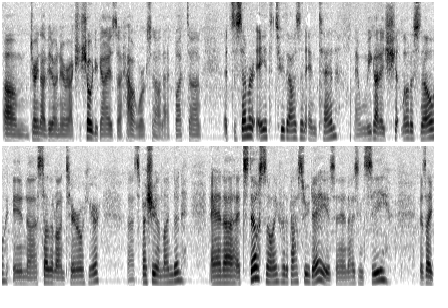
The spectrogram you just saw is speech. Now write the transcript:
um, during that video I never actually showed you guys uh, how it works and all that. But um, it's December 8th, 2010, and we got a shitload of snow in uh, southern Ontario here, uh, especially in London and uh, it's still snowing for the past few days. And as you can see there's like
